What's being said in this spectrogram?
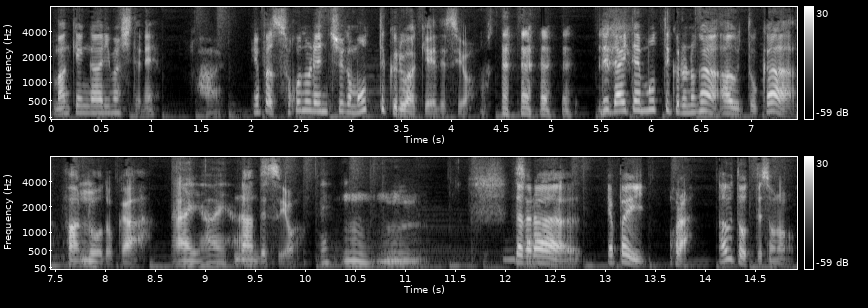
満研がありましてね。はい。やっぱそこの連中が持ってくるわけですよ。で、大体持ってくるのがアウトかファンロードかはいはいはい。なんですよ。ね。うんう。うんん。だから、やっぱり、ほら、アウトってその、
